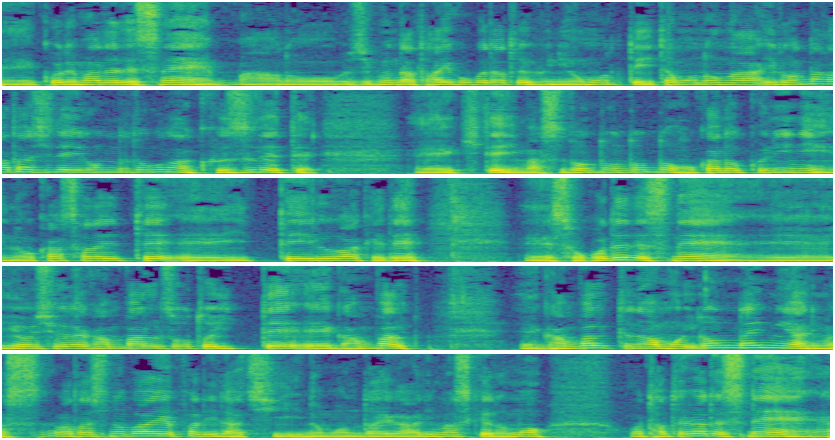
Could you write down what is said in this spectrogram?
えこれまでですねあの自分ら大国だというふうに思っていたものがいろんな形でいろんなところが崩れてき、えー、ていますどんどんどんどん他の国にのかされてい、えー、っているわけで、えー、そこでですね、えー、4州で頑張るぞと言って、えー、頑張る。頑張るっていうのはもういろんな意味があります。私の場合やっぱり拉致の問題がありますけども例えばですね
